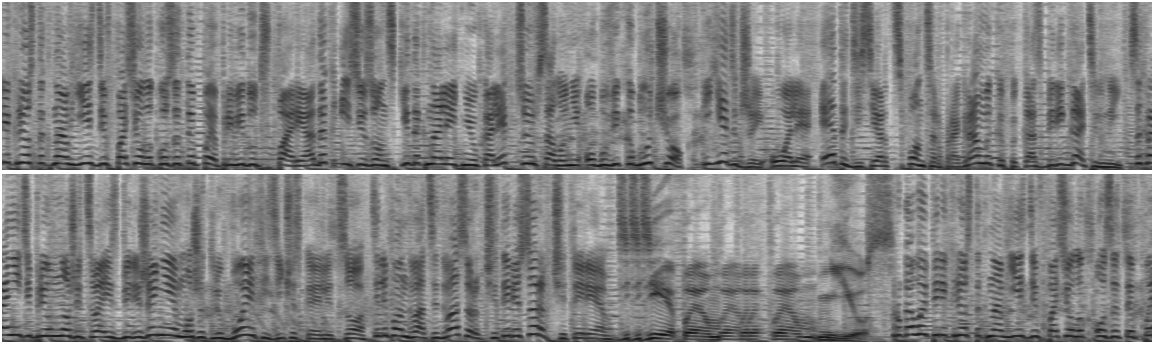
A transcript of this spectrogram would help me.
перекресток на въезде в поселок ОЗТП приведут в порядок и сезон скидок на летнюю коллекцию в салоне обуви «Каблучок». Я диджей Оля. Это десерт, спонсор программы КПК «Сберегательный». Сохранить и приумножить свои сбережения может любое физическое лицо. Телефон 22 44 44. News. Круговой перекресток на въезде в поселок ОЗТП,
